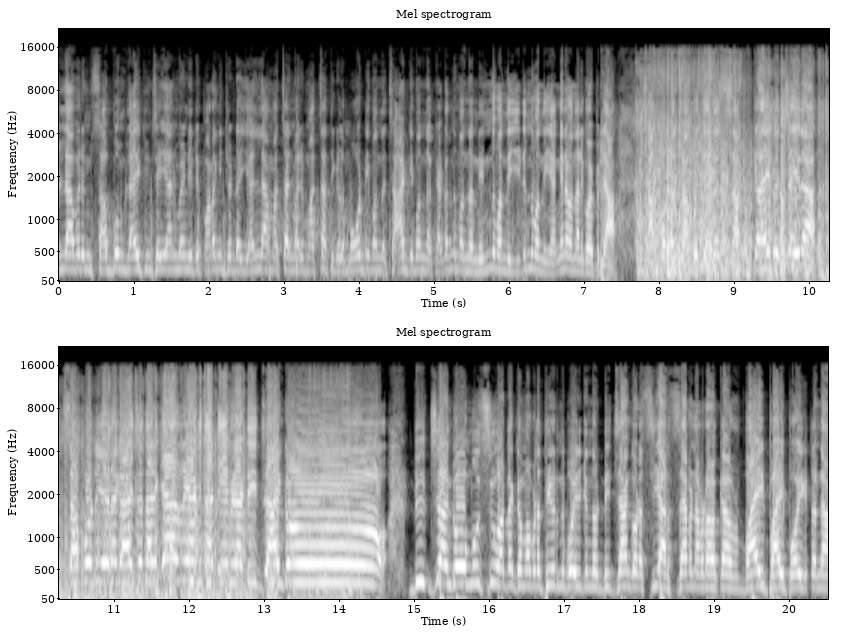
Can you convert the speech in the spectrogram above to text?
എല്ലാവരും സബും ലൈക്കും ചെയ്യാൻ വേണ്ടിയിട്ട് പറഞ്ഞിട്ടുണ്ട്. എല്ലാ മച്ചാന്മാരും മച്ചാത്തികളും ഓടി വന്ന് ചാടി വന്ന് കിടന്നു വന്ന് നിന്ന് വന്ന് ഇരുന്ന് വന്ന് എങ്ങനെ വന്നാലും കുഴപ്പമില്ല. സപ്പോർട്ട് സബ് ചെയ്ത് സബ്സ്ക്രൈബ് ചെയ്ത് സപ്പോർട്ട് ചെയ്യണ കാഴ്ച ഡിജാങ്കോ. മുസു അടക്കം അവിടെ തീർന്നു പോയിരിക്കുന്നു. ഡിജാങ്കോയുടെ സി ആർ സെവൻ അവിടെ ഒക്കെ വൈപ്പായി പോയിട്ടുണ്ട്.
